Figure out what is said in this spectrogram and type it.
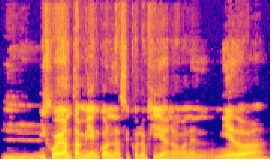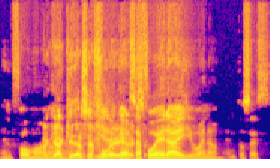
y, Y juegan también con la psicología, ¿no? Con el miedo a el FOMO, A ¿no? que- a quedarse miedo a afuera, quedarse afuera y bueno, entonces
